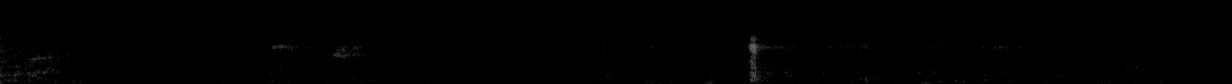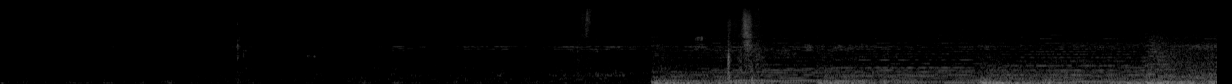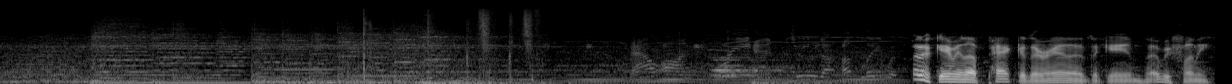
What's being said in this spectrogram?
What if gave me that pack as I ran out of the game? That'd be funny.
